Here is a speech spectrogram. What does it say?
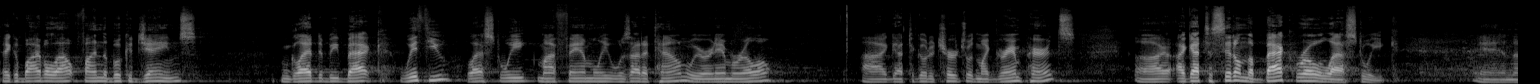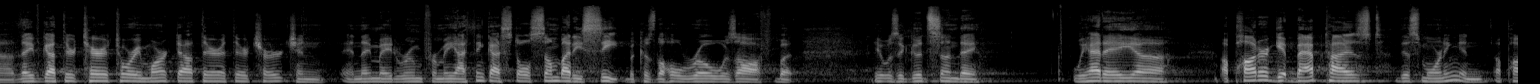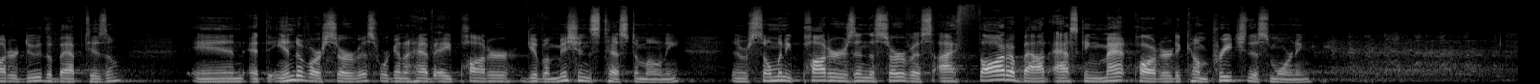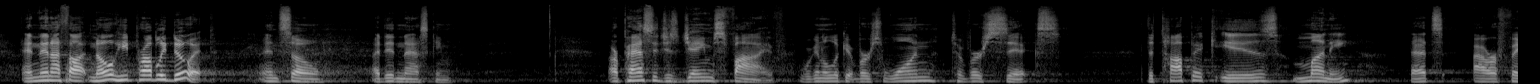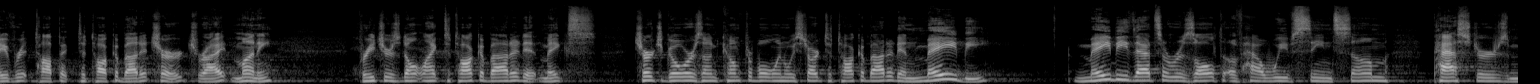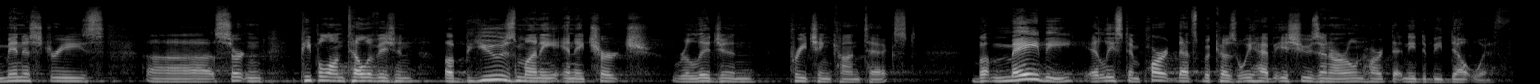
Take a Bible out, find the book of James. I'm glad to be back with you. Last week, my family was out of town. We were in Amarillo. I got to go to church with my grandparents. Uh, I got to sit on the back row last week. And uh, they've got their territory marked out there at their church, and, and they made room for me. I think I stole somebody's seat because the whole row was off, but it was a good Sunday. We had a. Uh, a potter get baptized this morning and a potter do the baptism. And at the end of our service, we're going to have a potter give a missions testimony. And there were so many potters in the service, I thought about asking Matt Potter to come preach this morning. and then I thought, no, he'd probably do it. And so I didn't ask him. Our passage is James 5. We're going to look at verse 1 to verse 6. The topic is money. That's our favorite topic to talk about at church, right? Money. Preachers don't like to talk about it. It makes churchgoers uncomfortable when we start to talk about it. And maybe, maybe that's a result of how we've seen some pastors, ministries, uh, certain people on television abuse money in a church, religion, preaching context. But maybe, at least in part, that's because we have issues in our own heart that need to be dealt with.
